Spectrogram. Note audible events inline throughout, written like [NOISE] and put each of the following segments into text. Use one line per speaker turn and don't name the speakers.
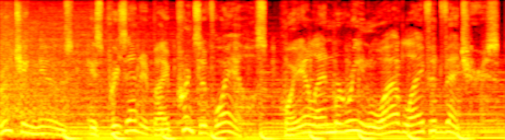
Breaching News is presented by Prince of Whales, Whale and Marine Wildlife Adventures.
